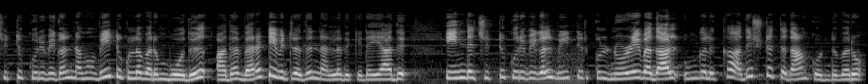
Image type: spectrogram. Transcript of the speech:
சிட்டுக்குருவிகள் நம்ம வீட்டுக்குள்ள வரும்போது அதை விரட்டி விட்டுறது நல்லது கிடையாது. இந்த சிட்டுக்குருவிகள் வீட்டிற்குள் நுழைவதால் உங்களுக்கு அதிர்ஷ்டத்தை தான் கொண்டு வரும்.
